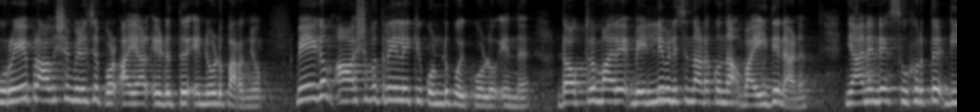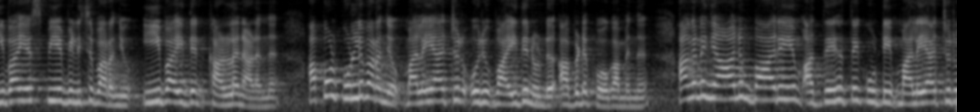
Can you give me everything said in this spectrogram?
കുറേ പ്രാവശ്യം വിളിച്ചപ്പോൾ അയാൾ എടുത്ത് എന്നോട് പറഞ്ഞു വേഗം ആശുപത്രിയിലേക്ക് കൊണ്ടുപോയിക്കോളൂ എന്ന്. ഡോക്ടർമാരെ വെല്ലുവിളിച്ച് നടക്കുന്ന വൈദ്യനാണ്. ഞാൻ എന്റെ സുഹൃത്ത് ഡിവൈഎസ്പിയെ വിളിച്ചു പറഞ്ഞു ഈ വൈദ്യൻ കള്ളനാണെന്ന്. അപ്പോൾ പുള്ളി പറഞ്ഞു മലയാറ്റൂർ ഒരു വൈദ്യനുണ്ട് അവിടെ പോകാമെന്ന്. അങ്ങനെ ഞാനും ഭാര്യയും അദ്ദേഹത്തെ കൂട്ടി മലയാറ്റൂർ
